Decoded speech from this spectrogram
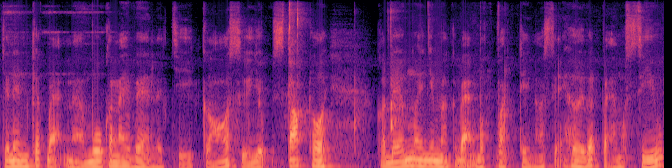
cho nên các bạn à, mua con này về là chỉ có sử dụng stock thôi. Còn nếu mà nhưng mà các bạn bọc vặt thì nó sẽ hơi vất vả một xíu.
